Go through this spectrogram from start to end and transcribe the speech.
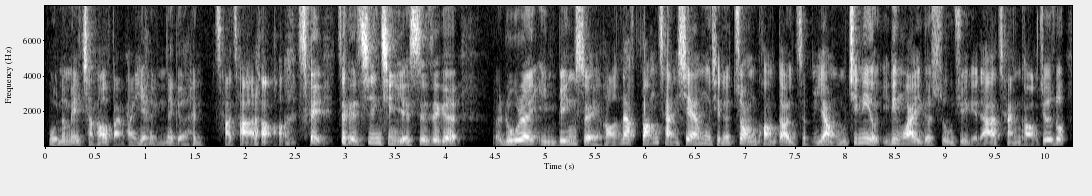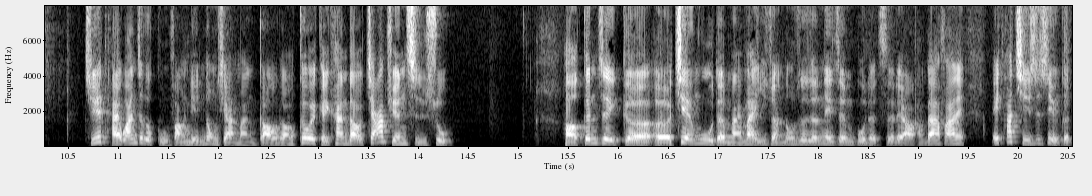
我都没抢到反弹，也很那个很差差了，所以这个心情也是这个。如人饮冰水哈，那房产现在目前的状况到底怎么样？我们今天有另外一个数据给大家参考，就是说，其实台湾这个股房联动性还蛮高的哦。各位可以看到加权指数，好，跟这个呃建物的买卖移转动作，这是内政部的资料哈，大家发现，诶，它其实是有个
